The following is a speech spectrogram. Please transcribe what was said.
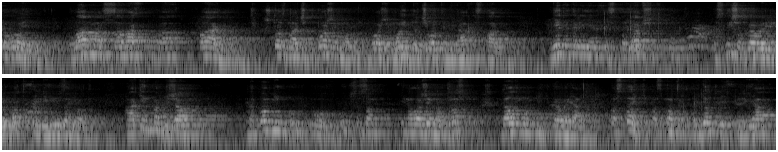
Элои, лама савахфани. Что значит, Боже мой, Боже мой, для чего ты меня оставил? Некоторые из стоявших тут, услышав, говорили, вот Илью зовет. А один побежал, наполнил губку уксусом и, наложив на трос, дал ему пить, говоря, постойте, посмотрим, придет ли Илья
